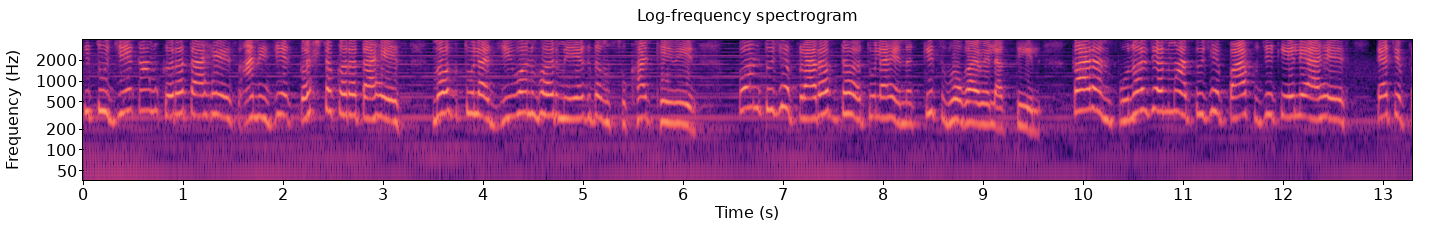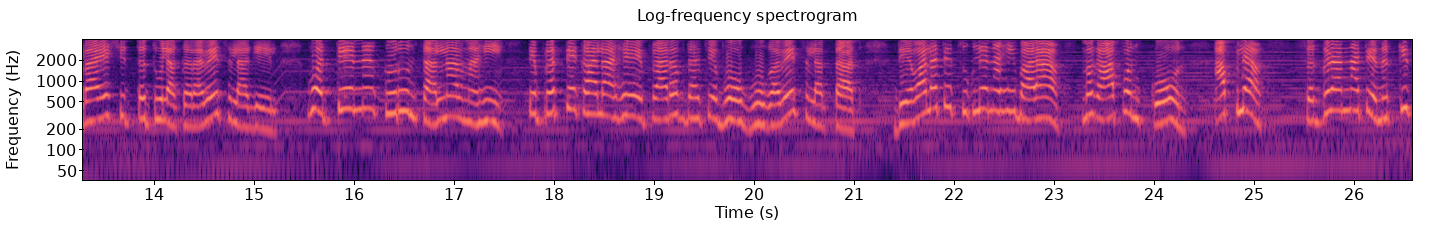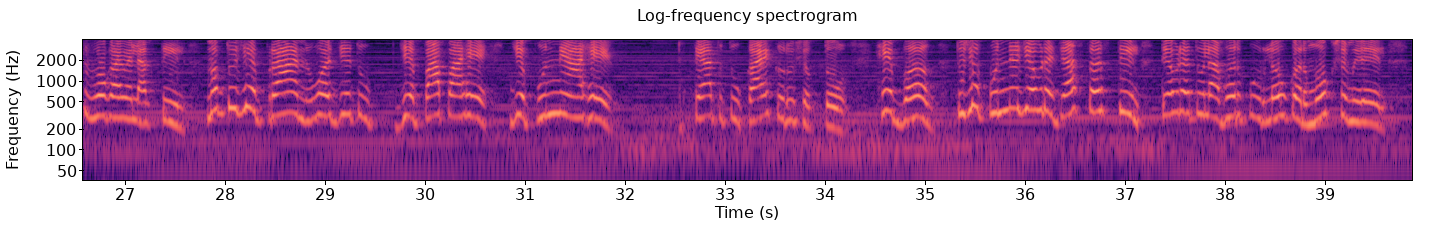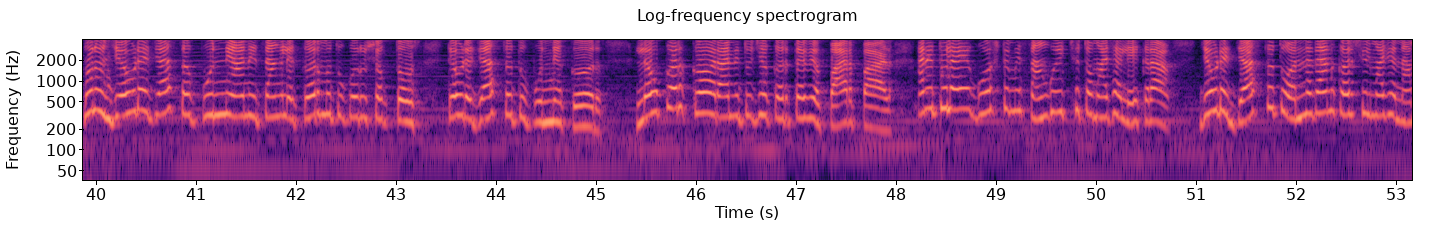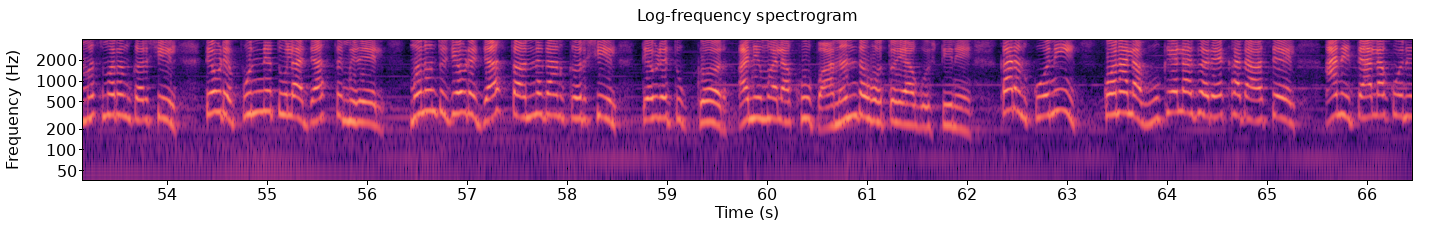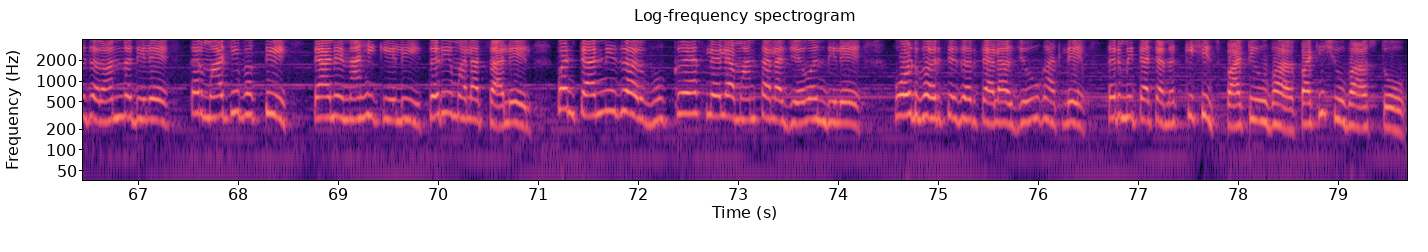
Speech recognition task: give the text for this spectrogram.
की तू जे काम करत आहेस आणि जे कष्ट करत आहेस मग तुला जीवनभर मी एकदम सुखात ठेवीन. पण तुझे प्रारब्ध तुला हे नक्कीच भोगावे लागतील. कारण पुनर्जन्मात तुझे पाप जे केले आहेस त्याचे प्रायश्चित्त तुला करावेच लागेल व ते न करून चालणार नाही. ते प्रत्येकाला हे प्रारब्धाचे भोग भोगावेच लागतात. देवाला ते चुकले नाही बाळा. मग आपण कोण? आपल्या सगळ्यांना ते नक्कीच भोगावे लागतील. मग तुझे प्राण व जे तू जे पाप आहे जे पुण्य आहे त्यात तू काय करू शकतो? हे बघ तुझे पुण्य जेवढे जास्त असतील तेवढे तुला भरपूर लवकर मोक्ष मिळेल. म्हणून जेवढे जास्त पुण्य आणि चांगले कर्म तू करू शकतोस तेवढे जास्त तू पुण्य कर. लवकर कर आणि तुझे कर्तव्य पार पाड. आणि तुला एक गोष्ट मी सांगू इच्छितो माझ्या लेकरा जेवढे जास्त तू अन्नदान करशील माझे नामस्मरण करशील तेवढे पुण्य तुला जास्त मिळेल. म्हणून तू जेवढे जास्त अन्नदान करशील तेवढे तू कर. आणि मला खूप आनंद होतो या गोष्टीने. कारण कोणी कोणाला भुकेला जर एखादा असेल आणि त्याला कोणी जर अन्न दिले तर माझी भक्ती त्याने नाही केली तरी मला चालेल. पण त्यांनी जर भुके असलेल्या माणसाला जेवण दिले पोटभरचे जर त्याला जेऊ घातले तर मी त्याच्या नक्कीशीच पाठी उभा पाठीशी उभा असतो.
